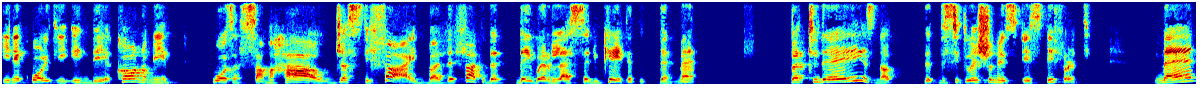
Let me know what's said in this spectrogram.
inequality in the economy was somehow justified by the fact that they were less educated than men. But today is not the, the situation is, is different. Men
